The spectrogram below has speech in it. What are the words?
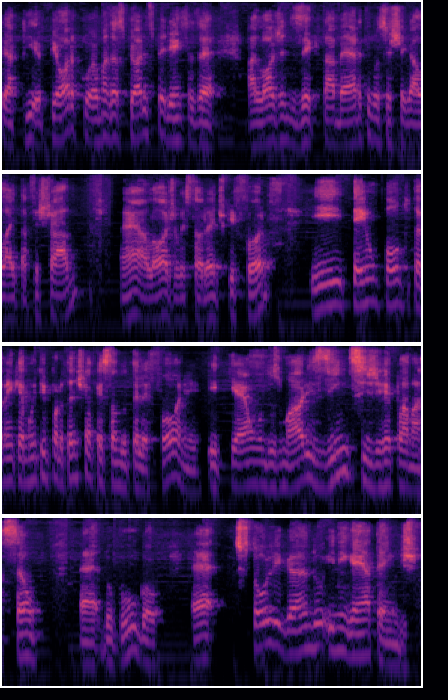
É, a pior, uma das piores experiências é a loja dizer que está aberta e você chegar lá e está fechado, né? A loja, o restaurante, o que for. E tem um ponto também que é muito importante, que é a questão do telefone, e que é um dos maiores índices de reclamação é, do Google, é estou ligando e ninguém atende.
